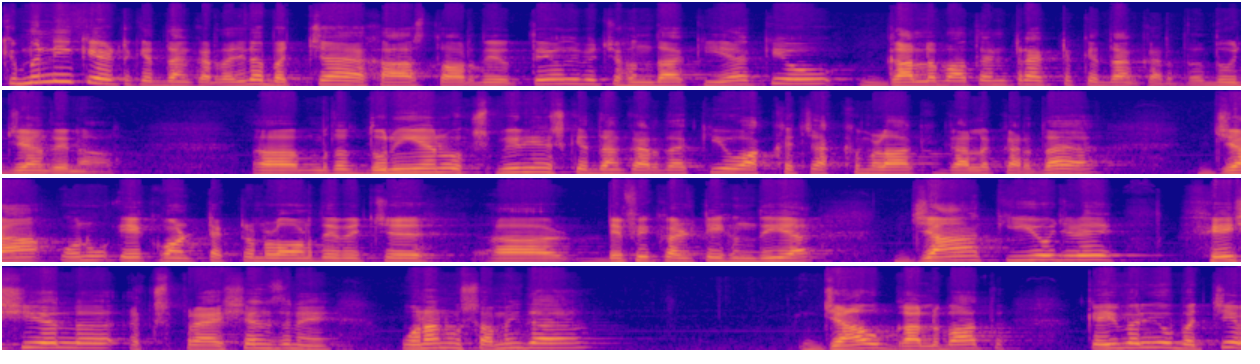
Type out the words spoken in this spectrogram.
ਕਮਿਊਨੀਕੇਟ ਕਿਦਾਂ ਕਰਦਾ? ਜਿਹੜਾ ਬੱਚਾ ਹੈ ਖਾਸ ਤੌਰ ਦੇ ਉੱਤੇ, ਉਹਦੇ ਵਿੱਚ ਹੁੰਦਾ ਕੀ ਆ ਕਿ ਉਹ ਗੱਲਬਾਤ ਇੰਟਰੈਕਟ ਕਿਦਾਂ ਕਰਦਾ ਦੂਜਿਆਂ ਦੇ ਨਾਲ? ਮਤਲਬ ਦੁਨੀਆ ਨੂੰ ਐਕਸਪੀਰੀਅੰਸ ਕਿਦਾਂ ਕਰਦਾ ਕਿ ਉਹ ਅੱਖ 'ਚ ਅੱਖ ਮਿਲਾ ਕੇ ਗੱਲ ਕਰਦਾ ਆ? ਜਾਂ ਉਹਨੂੰ ਇਹ ਕੰਟੈਕਟ ਮਿਲਾਉਣ ਦੇ ਵਿੱਚ ਡਿਫਿਕਲਟੀ ਹੁੰਦੀ ਆ? ਜਾਂ ਕੀ ਉਹ ਜਿਹੜੇ ਫੇਸ਼ੀਅਲ ਐਕਸਪ੍ਰੈਸ਼ਨਸ ਨੇ, ਉਹਨਾਂ ਨੂੰ ਸਮਝਦਾ ਆ? ਜਾਂ ਉਹ ਗੱਲਬਾਤ, ਕਈ ਵਾਰੀ ਉਹ ਬੱਚੇ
